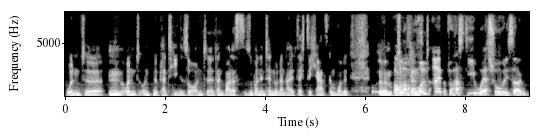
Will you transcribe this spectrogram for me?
und äh, und und eine Platine so und äh, dann war das Super Nintendo dann halt 60 Hertz gemoddet. Ähm, Bau so, noch einen Hund ein und du hast die US-Show, würde ich sagen.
